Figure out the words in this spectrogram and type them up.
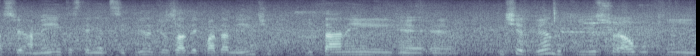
as ferramentas, terem a disciplina de usar adequadamente e estarem é, é, enxergando que isso é algo que,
